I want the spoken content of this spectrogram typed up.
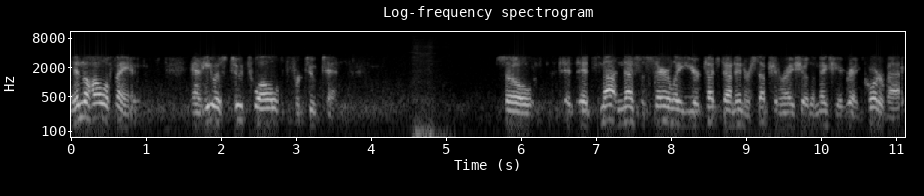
in the Hall of Fame, and he was 212 for 210. So it, it's not necessarily your touchdown interception ratio that makes you a great quarterback.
